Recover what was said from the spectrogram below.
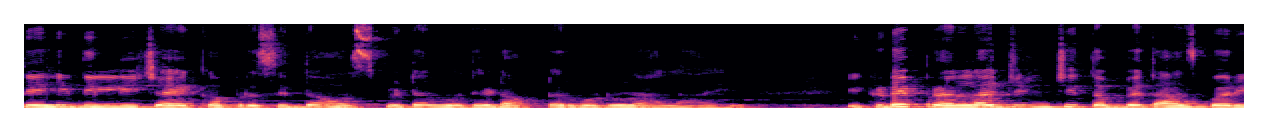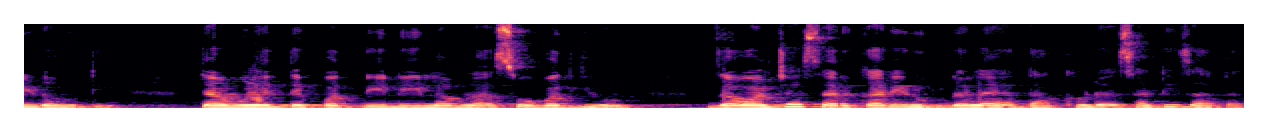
तेही दिल्लीच्या एका प्रसिद्ध हॉस्पिटलमध्ये डॉक्टर म्हणून आला आहे. इकडे प्रल्हादजींची तब्येत आज बरी नव्हती. त्यामुळे ते पत्नी नीलमला सोबत घेऊन जवळच्या सरकारी रुग्णालयात दाखवण्यासाठी जातात.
